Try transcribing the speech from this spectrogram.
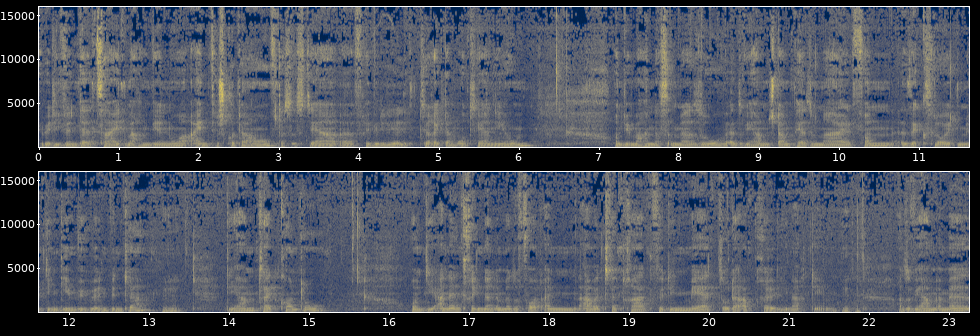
über die Winterzeit machen wir nur einen Fischkutter auf. Das ist der äh, Frivilli, der liegt direkt am Ozeaneum. Und wir machen das immer so, also wir haben ein Stammpersonal von sechs Leuten, mit denen gehen wir über den Winter. Mhm. Die haben ein Zeitkonto. Und die anderen kriegen dann immer sofort einen Arbeitsvertrag für den März oder April, je nachdem. Mhm. Also wir haben immer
